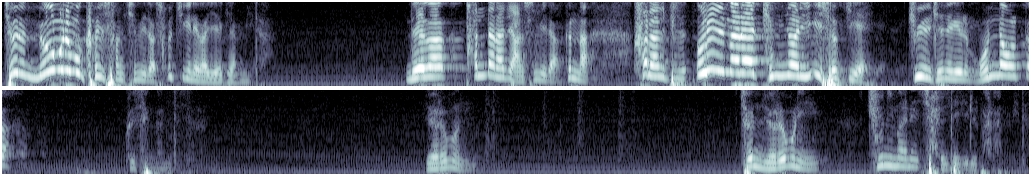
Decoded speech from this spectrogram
저는 너무너무 큰 상처입니다. 솔직히 내가 얘기합니다. 내가 판단하지 않습니다. 그러나 하나님께서 얼마나 중요한 일이 있었기에 주일 저녁에는 못 나올까? 그렇게 생각합니다. 저는. 여러분, 전 여러분이 주님 안에 잘 되기를 바랍니다.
